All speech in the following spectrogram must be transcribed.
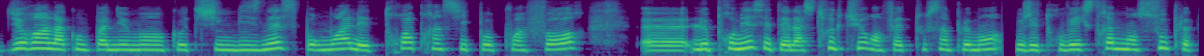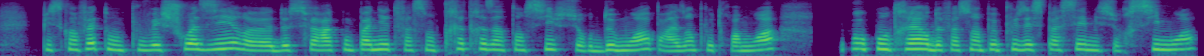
Durant l'accompagnement coaching business, pour moi, les trois principaux points forts, euh, le premier, c'était la structure, en fait, tout simplement, que j'ai trouvé extrêmement souple, puisqu'en fait, on pouvait choisir euh, de se faire accompagner de façon très, très intensive sur deux mois, par exemple, ou trois mois, ou au contraire, de façon un peu plus espacée, mais sur six mois.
